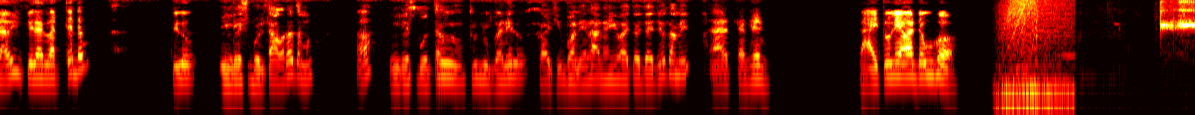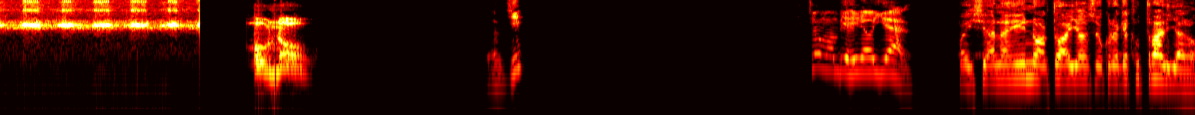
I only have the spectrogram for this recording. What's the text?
લાવી પેલા વાત કરી દઉં. પેલું ઇંગ્લિશ બોલતા આવડે તમે હા? ઇંગ્લિશ બોલતા? તું તું ભણેલો? કશું ભણેલા નહીં હોય તો જજો તમે. આ તને તો લેવા જવું હો. સબજી ચો મમ બેહી રહ્યો યાર? પૈસા નહીં નોરતો આવ્યો છોકરો કે કૂતરા લઈ આલો.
